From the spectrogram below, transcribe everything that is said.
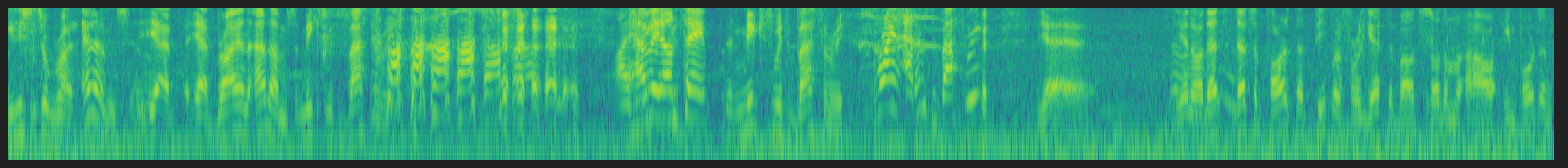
he listened to Bryan Adams. You know? Yeah, yeah. Bryan Adams mixed with Bathory. I have it on tape. the mix with battery. Bryan Adams bathroom? Yeah. So- You know that that's a part that people forget about Sodom. How important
